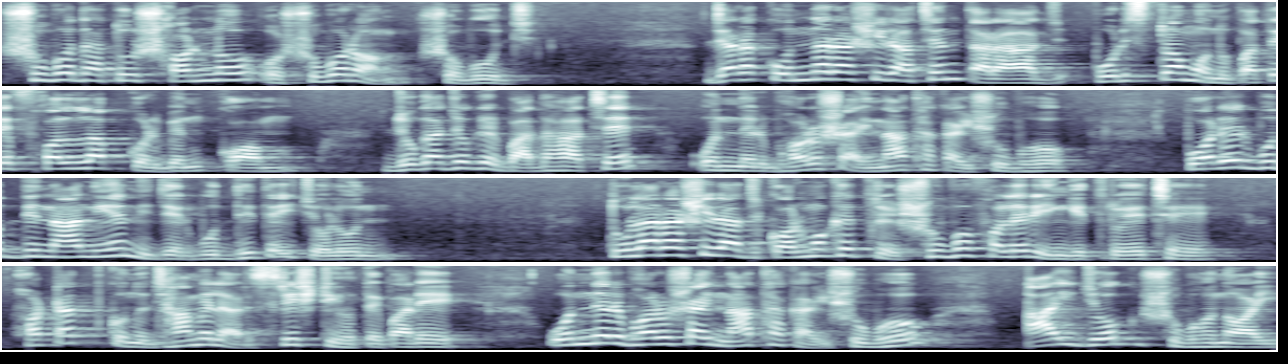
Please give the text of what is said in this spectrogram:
শুভ ধাতু স্বর্ণ ও শুভ রং সবুজ। যারা কন্যা রাশির আছেন, তারা আজ পরিশ্রম অনুপাতে ফল লাভ করবেন কম। যোগাযোগে বাধা আছে, অন্যের ভরসায় না থাকাই শুভ। পরের বুদ্ধি না নিয়ে নিজের বুদ্ধিতেই চলুন। তুলা রাশির আজ কর্মক্ষেত্রে শুভ ফলের ইঙ্গিত রয়েছে। হঠাৎ কোনো ঝামেলার সৃষ্টি হতে পারে। অন্যের ভরসায় না থাকাই শুভ। আয় যোগ শুভ নয়,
